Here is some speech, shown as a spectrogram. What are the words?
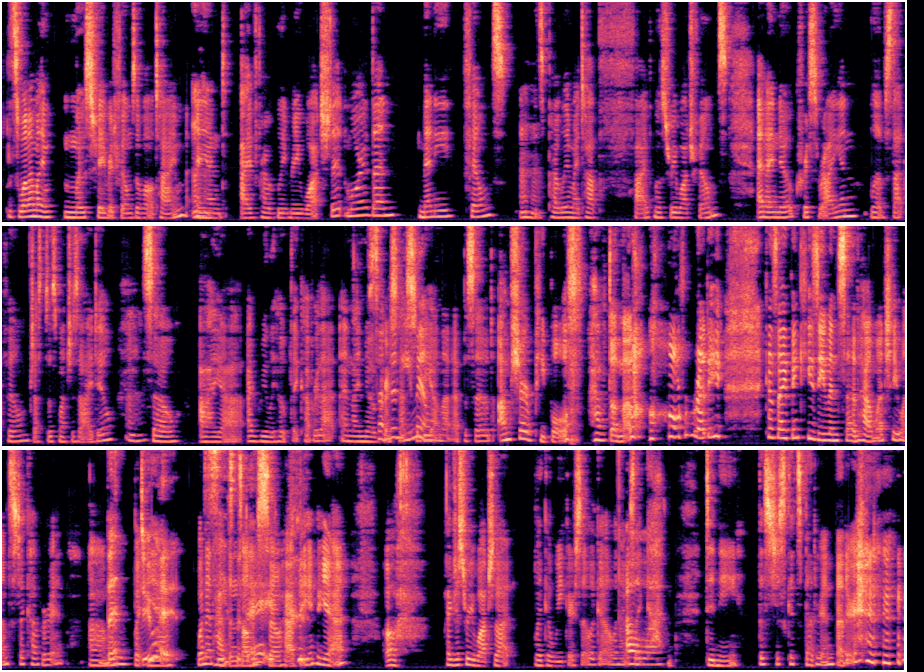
it's one of my most favorite films of all time, Mhm. and I've probably rewatched it more than many films. Mhm. It's probably in my top five most rewatched films, and I know Chris Ryan loves that film just as much as I do. Mhm. So I uh, I really hope they cover that, and I know Send Chris has to be on that episode. I'm sure people have done that already, because I think he's even said how much he wants to cover it. Um, Then but do yeah, it. when it Seize happens. I'll be so happy. yeah. Ugh, I just rewatched that like a week or so ago, and I was Oh, like, wow. God, Denny, this just gets better and better.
